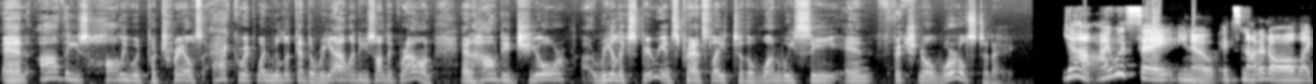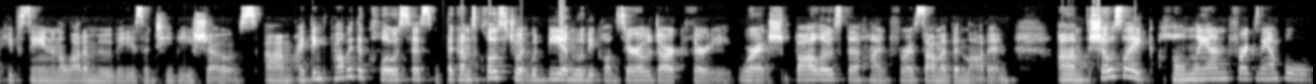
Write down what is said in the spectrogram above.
And are these Hollywood portrayals accurate when we look at the realities on the ground? And how did your uh, real experience translate to the one we see in fictional worlds today? Yeah, I would say, you know, it's not at all like you've seen in a lot of movies and TV shows. Um, I think probably the closest that comes close to it would be a movie called Zero Dark 30, where it follows the hunt for Osama bin Laden. Um, shows like Homeland, for example,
